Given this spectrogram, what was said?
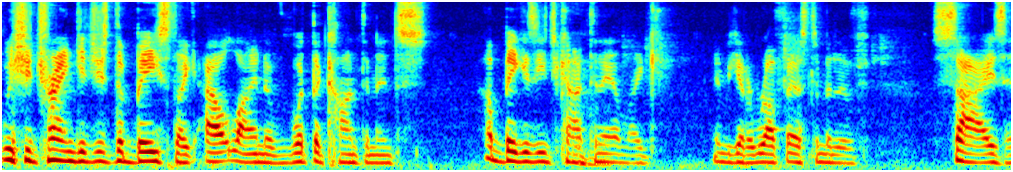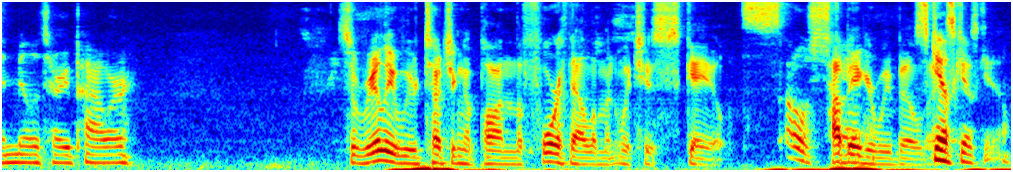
we should try and get just the base like outline of what the continents, how big is each continent, like maybe get a rough estimate of size and military power. So really, we're touching upon the fourth element, which is scale. Oh, How big are we building? Scale, scale, scale.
